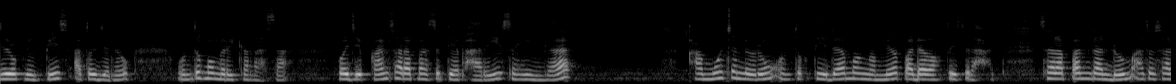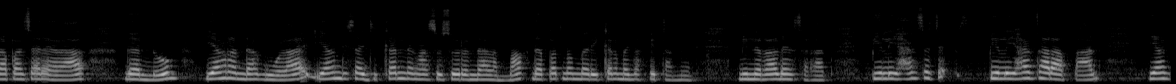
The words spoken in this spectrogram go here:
jeruk nipis, atau jeruk untuk memberikan rasa. Wajibkan sarapan setiap hari sehingga kamu cenderung untuk tidak mengemil pada waktu istirahat. Sarapan gandum atau sarapan sereal gandum yang rendah gula yang disajikan dengan susu rendah lemak dapat memberikan banyak vitamin, mineral, dan serat. Pilihan, pilihan sarapan yang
